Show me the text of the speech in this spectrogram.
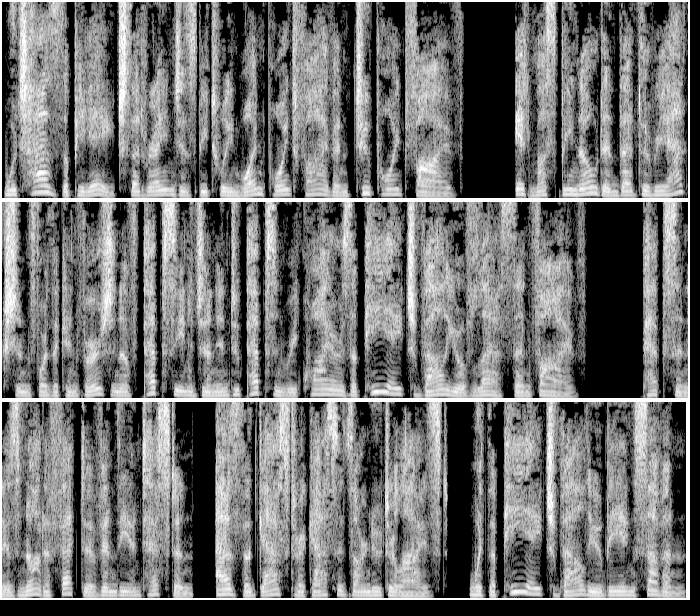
which has the pH that ranges between 1.5 and 2.5. It must be noted that the reaction for the conversion of pepsinogen into pepsin requires a pH value of less than 5. Pepsin is not effective in the intestine, as the gastric acids are neutralized, with the pH value being 7.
